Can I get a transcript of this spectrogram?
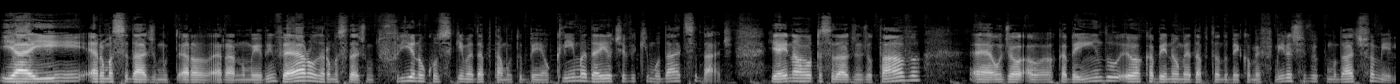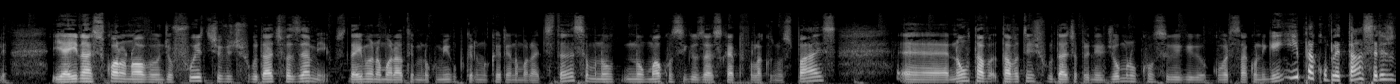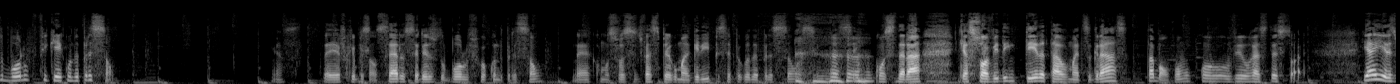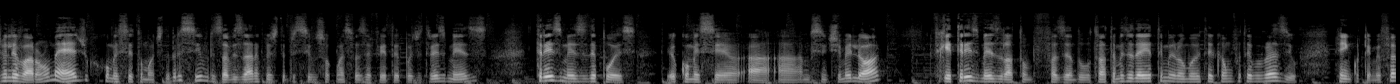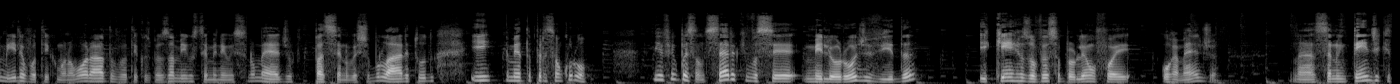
e aí era uma cidade muito. Era, era no meio do inverno, era uma cidade muito fria, não conseguia me adaptar muito bem ao clima, daí eu tive que mudar de cidade. E aí na outra cidade onde eu estava, é, onde eu, eu, acabei indo, eu acabei não me adaptando bem com a minha família, tive que mudar de família. E aí na escola nova onde eu fui, tive dificuldade de fazer amigos. Daí meu namorado terminou comigo porque ele não queria namorar à distância, não, não mal consegui usar o Skype para falar com os meus pais. É, não tava, tava tendo dificuldade de aprender idioma, não consegui conversar com ninguém. E para completar a cereja do bolo, fiquei com depressão. Daí eu fiquei pensando, sério, o cerejo do bolo ficou com depressão? Né? Como se você tivesse pego uma gripe, você pegou depressão, assim, assim considerar que a sua vida inteira estava uma desgraça? Tá bom, vamos ouvir o resto da história. E aí eles me levaram no médico, comecei a tomar antidepressivo, eles avisaram que o antidepressivo só começa a fazer efeito depois de três meses. Três meses depois eu comecei a, a me sentir melhor. Fiquei três meses lá fazendo o tratamento e daí terminou meu intercâmbio voltei para o Brasil. Reencontrei minha família, voltei com meu namorado, voltei com os meus amigos, terminei o ensino médio, passei no vestibular e tudo, e a minha depressão curou. E eu fico pensando, sério que você melhorou de vida e quem resolveu seu problema foi o remédio? Né? Você não entende que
